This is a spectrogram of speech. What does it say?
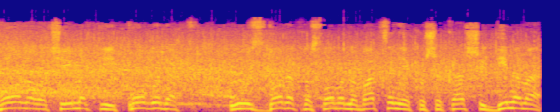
ponovo će imati pogodak uz dodatno slobodno bacanje košakaši Dinama.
